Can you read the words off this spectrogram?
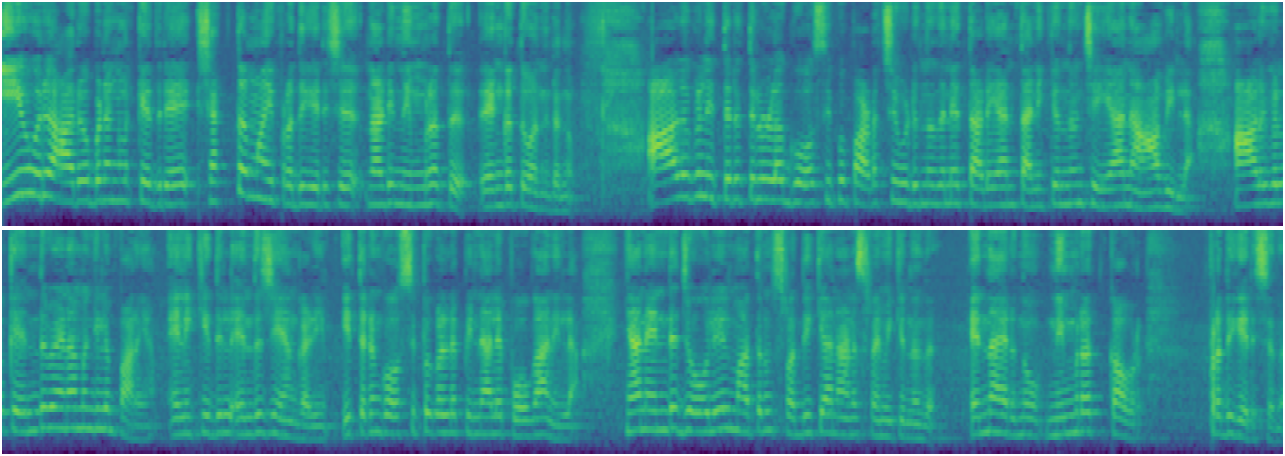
ഈ ഒരു ആരോപണങ്ങൾക്കെതിരെ ശക്തമായി പ്രതികരിച്ച് നടി നിമ്രത്ത് രംഗത്ത് വന്നിരുന്നു. ആളുകൾ ഇത്തരത്തിലുള്ള ഗോസിപ്പ് പടച്ചുവിടുന്നതിനെ തടയാൻ തനിക്കൊന്നും ചെയ്യാനാവില്ല. ആളുകൾക്ക് എന്ത് വേണമെങ്കിലും പറയാം. എനിക്കിതിൽ എന്ത് ചെയ്യാൻ കഴിയും? ഇത്തരം ഗോസിപ്പുകളുടെ പിന്നാലെ പോകാനില്ല. ഞാൻ എന്റെ ജോലിയിൽ മാത്രം ശ്രദ്ധിക്കാനാണ് ശ്രമിക്കുന്നത്. എന്നായിരുന്നു നിമ്രത് കൗർ. പ്രതികരിച്ചത്.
